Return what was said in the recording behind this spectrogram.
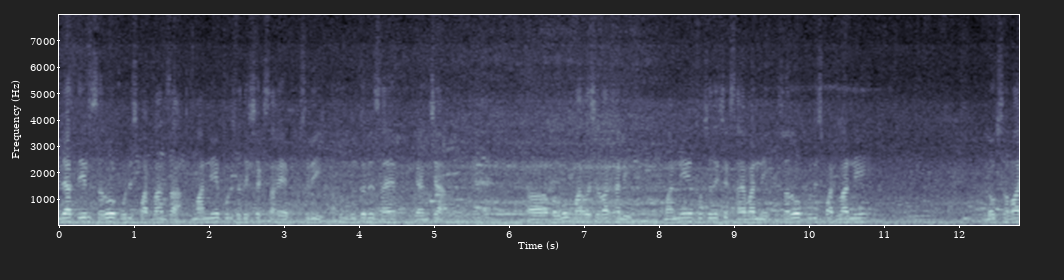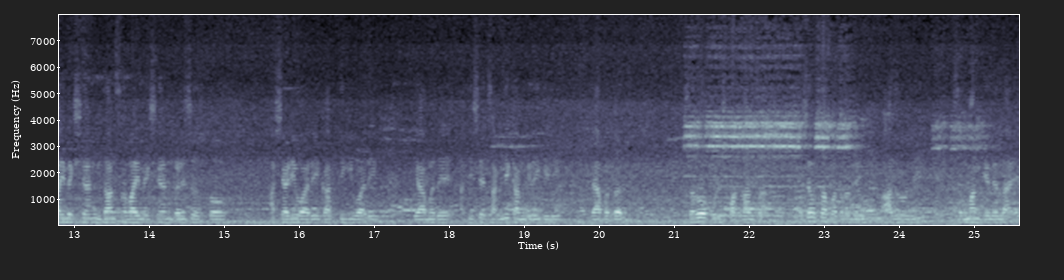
जिल्ह्यातील सर्व पोलीस पाटलांचा माननीय पोलीस अधीक्षक साहेब श्री अतुल कुलकर्णी साहेब यांच्या प्रमुख मार्गदर्शनाखाली माननीय पोलीस अधीक्षक साहेबांनी सर्व पोलीस पाटलांनी लोकसभा इलेक्शन विधानसभा इलेक्शन गणेशोत्सव आषाढी वारी कार्तिकी वारी यामध्ये अतिशय चांगली कामगिरी केली. त्याबद्दल सर्व पोलीस पाटलांचा प्रशंसापत्र देऊन आज रोजी सन्मान केलेला आहे.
